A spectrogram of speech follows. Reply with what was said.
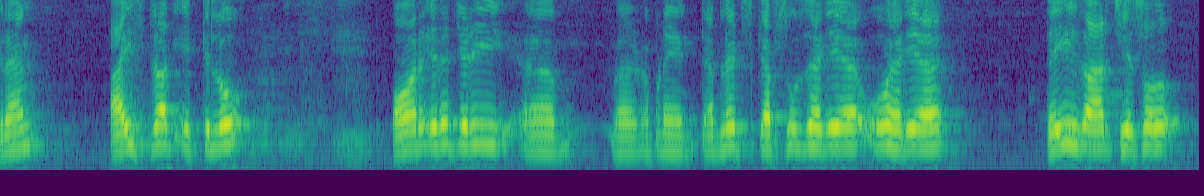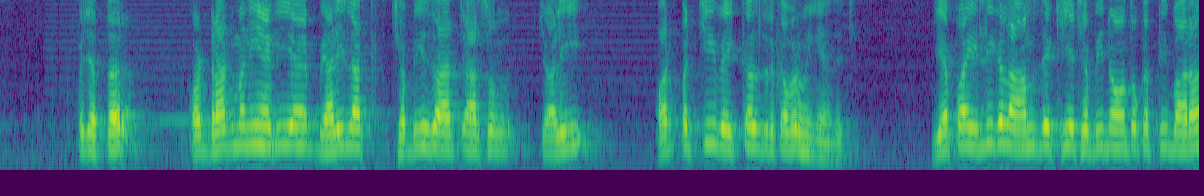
gram. Ice drug 1 kilo. ਔਰ ਇਹਦੇ 'ਚ ਜਿਹੜੀ ਅ, ਅ, ਆਪਣੇ ਟੈਬਲੇਟਸ ਕੈਪਸੂਲਸ ਹੈਗੇ ਆ ਉਹ ਹੈਗੇ ਆ 23675 ਔਰ ਡਰਗ ਮਨੀ ਹੈਗੀ ਹੈ 42 ਲੱਖ 26440 ਔਰ 25 ਵਹੀਕਲਸ ਰਿਕਵਰ ਹੋਈਆਂ ਇਹਦੇ 'ਚ। ਜੇ ਆਪਾਂ ਇਲੀਗਲ ਆਰਮਸ ਦੇਖੀਏ 26 9 ਤੋਂ 31 12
